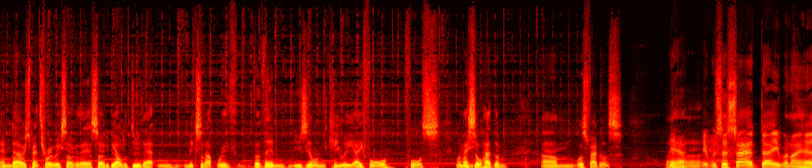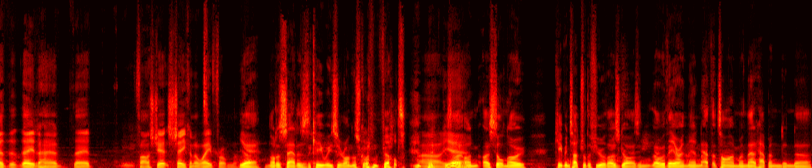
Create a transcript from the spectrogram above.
And uh, we spent three weeks over there, so to be able to do that and mix it up with the then New Zealand Kiwi A4 force when they still had them um, was fabulous. Yeah, uh, it was a sad day when I heard that they'd had their fast jets taken away from them. Yeah, not as sad as the Kiwis who are on the squadron felt. Oh, yeah. I, I, still know keep in touch with a few of those guys, and they were there and then at the time when that happened, and uh,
